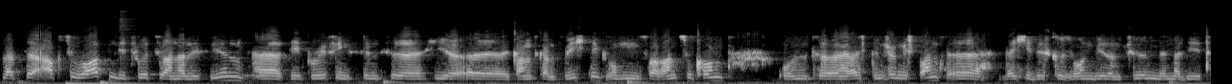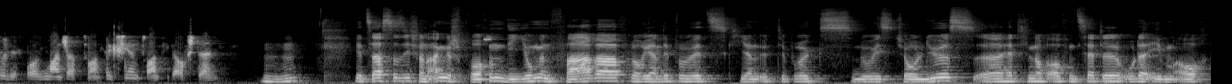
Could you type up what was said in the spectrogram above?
bleibt abzuwarten, die Tour zu analysieren. Äh, die Briefings sind äh, hier äh, ganz, ganz wichtig, um voranzukommen. Und äh, ja, ich bin schon gespannt, äh, welche Diskussionen wir dann führen, wenn wir die Tour de France Mannschaft 2024 aufstellen. Mhm. Jetzt hast du sie schon angesprochen, die jungen Fahrer, Florian Lippowitz, Kian Uettebrücks, Luis Joe Lürs äh, hätte ich noch auf dem Zettel oder eben auch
